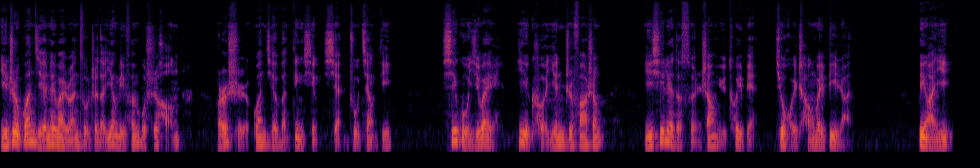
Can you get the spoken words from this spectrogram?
以致关节内外软组织的应力分布失衡，而使关节稳定性显著降低。膝骨移位亦可因之发生。一系列的损伤与蜕变就会成为必然。病案一：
